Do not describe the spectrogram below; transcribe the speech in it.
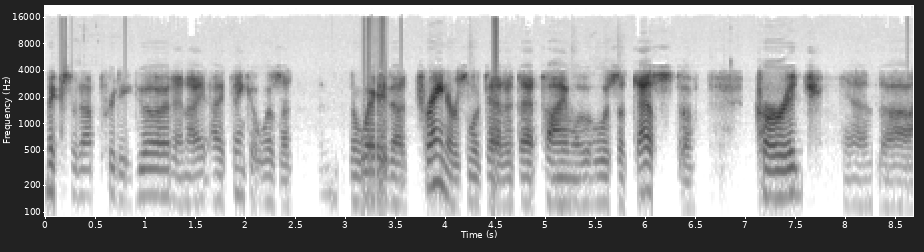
mix it up pretty good. And I I think it was a the way the trainers looked at it at that time it was a test of courage and uh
